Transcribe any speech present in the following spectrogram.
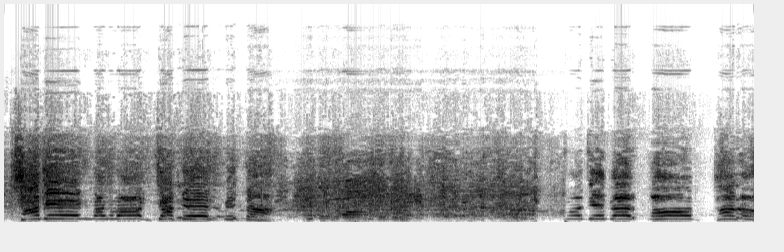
স্বাধীন বাংলার জাতির পিতা। মুজিবের পথ ধরো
